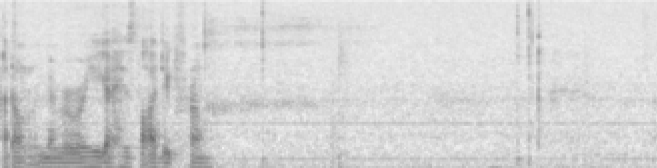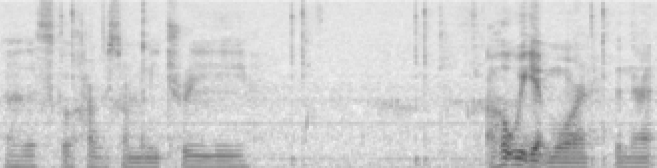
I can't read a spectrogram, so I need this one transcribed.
I don't remember where he got his logic from uh, let's go harvest our money tree I hope we get more than that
